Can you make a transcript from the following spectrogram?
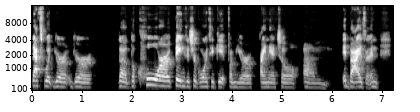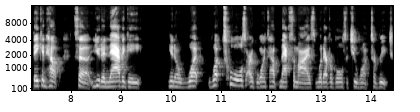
that's what your your the the core things that you're going to get from your financial um, advisor, and they can help to you to navigate you know what what tools are going to help maximize whatever goals that you want to reach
